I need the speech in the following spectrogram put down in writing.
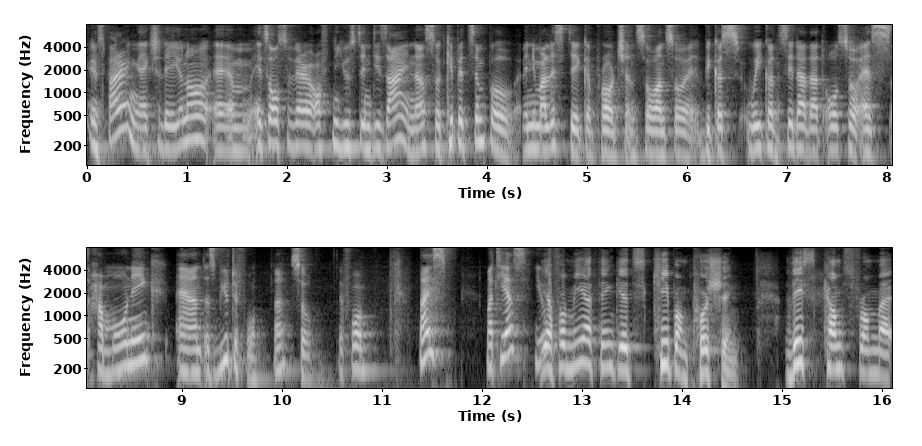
Inspiring, actually. You know, um, it's also very often used in design. Uh, so keep it simple, minimalistic approach, and so on. So because we consider that also as harmonic and as beautiful. Uh? So therefore, nice. Matthias, you? Yeah, for me, I think it's keep on pushing. This comes from my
